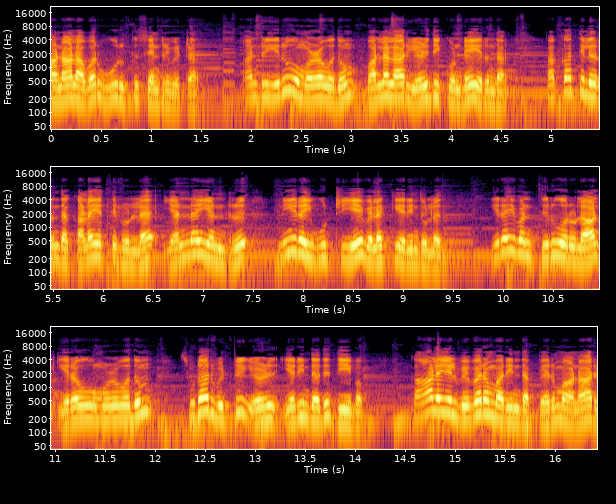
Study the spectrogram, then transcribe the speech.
ஆனால் அவர் ஊருக்கு சென்று விட்டார் அன்று இரவு முழுவதும் வள்ளலார் எழுதி கொண்டே இருந்தார். பக்கத்தில் இருந்த களையத்தில் உள்ள எண்ணெய் என்று நீரை ஊற்றியே விளக்கி எரிந்துள்ளது இறைவன் திருவருளால் இரவு முழுவதும் சுடர் விட்டு எரிந்தது தீபம். காலையில் விவரம் அறிந்த பெருமானார்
